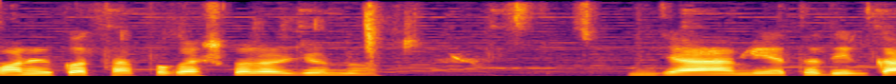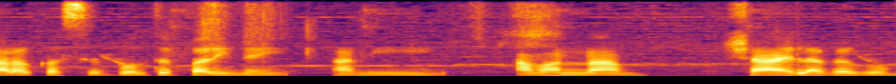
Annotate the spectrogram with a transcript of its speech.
মনের কথা প্রকাশ করার জন্য, যা আমি এতদিন কারও কাছে বলতে পারি নাই। আমি, আমার নাম শাহেলা বেগম।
